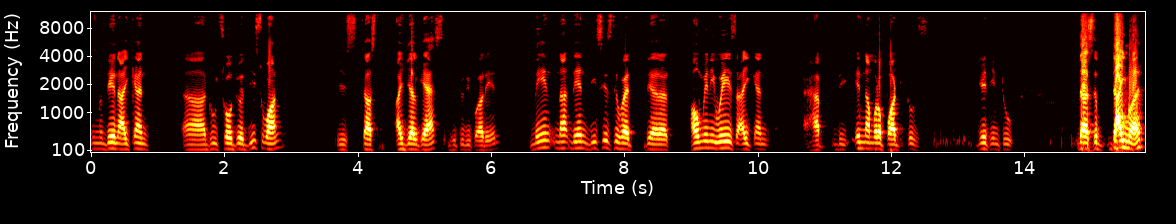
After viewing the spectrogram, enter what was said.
Mm, then I can uh, do so. This one is just ideal gas V to the power n then, then this is the where there are how many ways I can have the n number of particles get into that is the dimer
